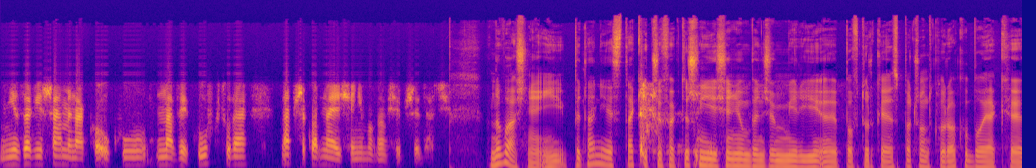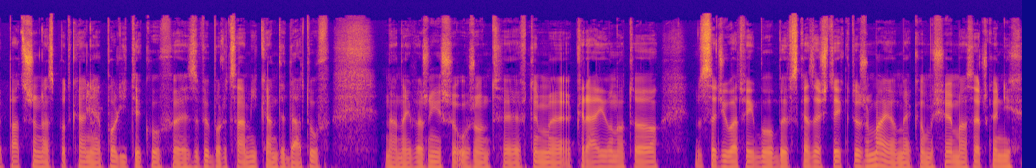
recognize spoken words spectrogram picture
nie zawieszamy na kołku nawyków, które na przykład na jesieni mogą się przydać. No właśnie i pytanie jest takie, czy faktycznie jesienią będziemy mieli e, powtórkę z początku roku, bo jak patrzę na spotkania polityków e, z wyborcami, kandydatów na najważniejszy urząd e, w tym kraju, no to w zasadzie łatwiej byłoby wskazać tych, którzy mają jakąś maseczkę, niż,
